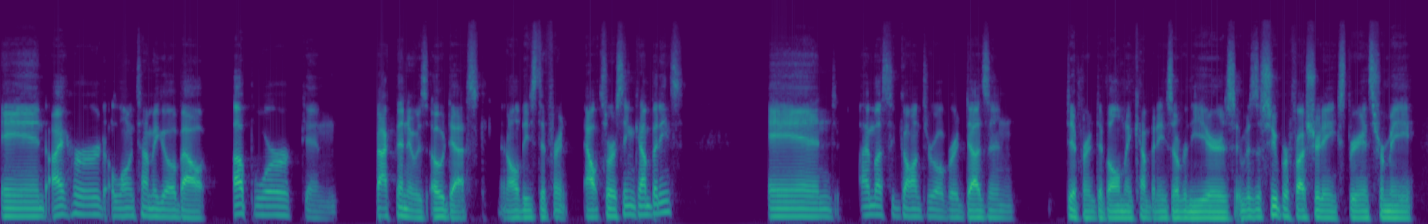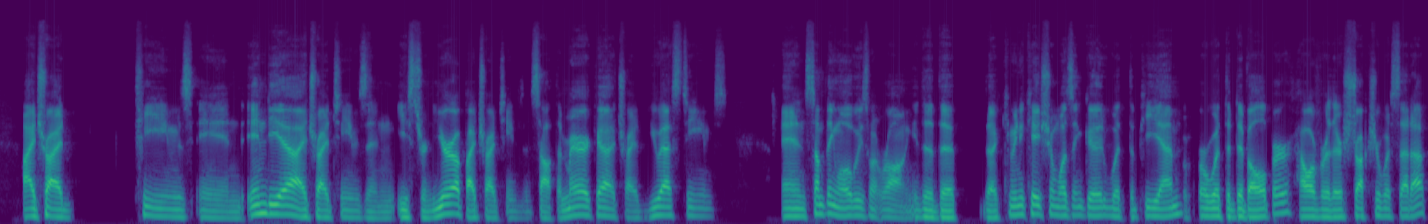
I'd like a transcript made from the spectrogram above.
And I heard a long time ago about Upwork and back then it was Odesk and all these different outsourcing companies. And I must have gone through over a dozen different development companies over the years. It was a super frustrating experience for me. I tried teams in India, I tried teams in Eastern Europe, I tried teams in South America, I tried US teams, and something always went wrong. Either the the communication wasn't good with the PM or with the developer, however, their structure was set up,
